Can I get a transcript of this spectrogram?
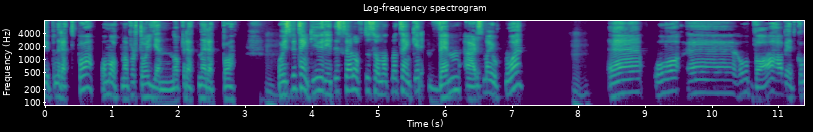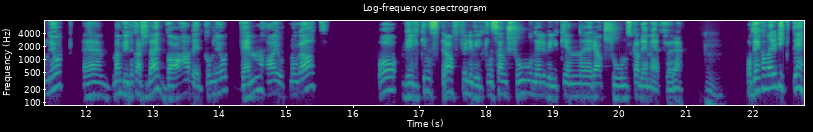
typen rett på, og måten man forstår gjenopprettende rett på. Mm. Og Hvis vi tenker juridisk, så er det ofte sånn at man tenker hvem er det som har gjort noe? Mm. Eh, og, eh, og, hva har vedkommende gjort? Eh, man begynner kanskje der. Hva har vedkommende gjort? Hvem har gjort noe galt? Og hvilken straff eller hvilken sanksjon eller hvilken reaksjon skal det medføre? Mm. Og det kan være viktig,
